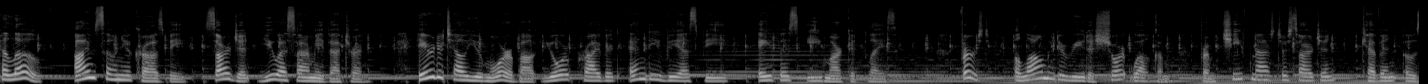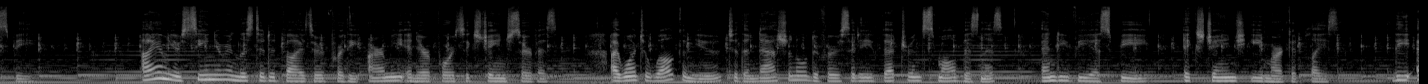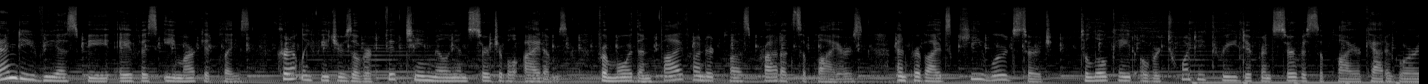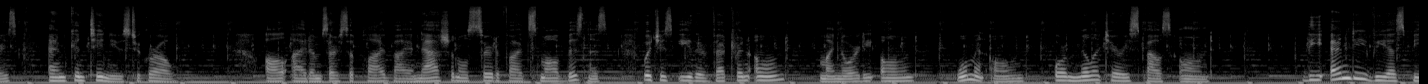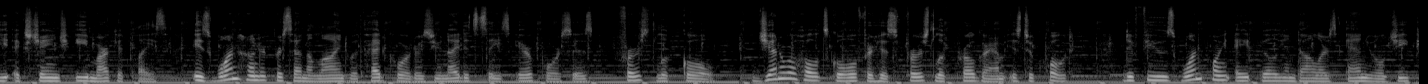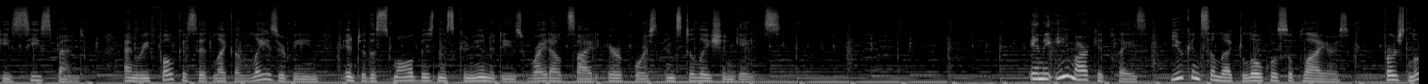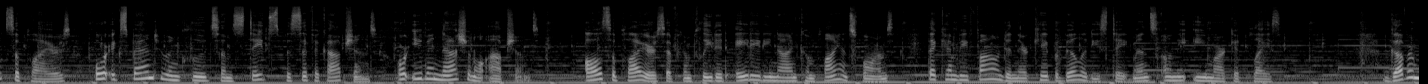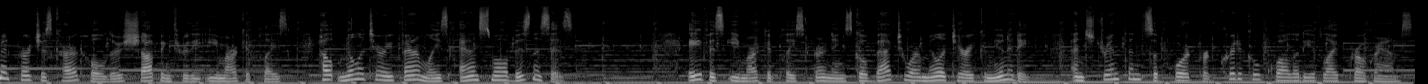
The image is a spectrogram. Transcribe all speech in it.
Hello, I'm Sonia Crosby, Sergeant, U.S. Army veteran, here to tell you more about your private NDVSB AAFES e Marketplace. First, allow me to read a short welcome from Chief Master Sergeant Kevin Osby. I am your Senior Enlisted Advisor for the Army and Air Force Exchange Service. I want to welcome you to the National Diversity Veteran Small Business NDVSB Exchange e Marketplace. The NDVSB AAFES e Marketplace currently features over 15 million searchable items from more than 500 plus product suppliers and provides keyword search to locate over 23 different service supplier categories and continues to grow. All items are supplied by a national certified small business, which is either veteran owned, minority owned, woman owned, or military spouse owned. The NDVSB Exchange e Marketplace is 100% aligned with Headquarters United States Air Force's First Look goal. General Holt's goal for his First Look program is to, quote, diffuse $1.8 billion annual GPC spend and refocus it like a laser beam into the small business communities right outside Air Force installation gates. In the e-marketplace, you can select local suppliers, first look suppliers, or expand to include some state-specific options or even national options. All suppliers have completed 889 compliance forms that can be found in their capability statements on the e-marketplace. Government purchase card holders shopping through the e-marketplace help military families and small businesses. AAFES e-marketplace earnings go back to our military community and strengthen support for critical quality of life programs.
